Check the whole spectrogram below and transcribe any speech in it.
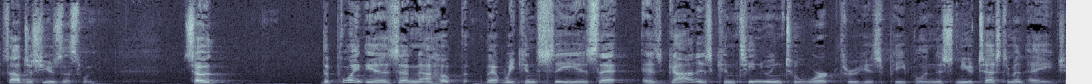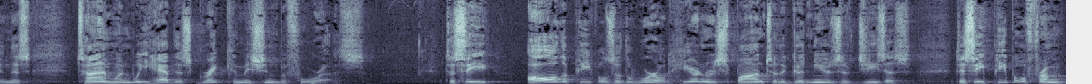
so I'll just use this one. So the point is, and I hope that we can see, is that as God is continuing to work through his people in this New Testament age, in this time when we have this great commission before us, to see all the peoples of the world hear and respond to the good news of Jesus, to see people from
